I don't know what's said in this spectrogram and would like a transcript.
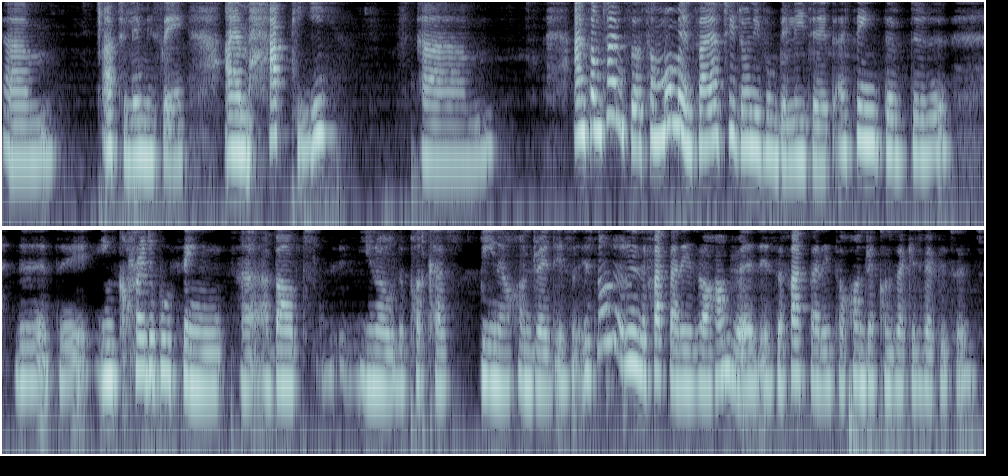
Um, actually, let me say, I am happy. Um, and sometimes, uh, some moments, I actually don't even believe it. I think the the the the incredible thing uh, about you know the podcast being a hundred is it's not only the fact that it's a hundred, it's the fact that it's a hundred consecutive episodes.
